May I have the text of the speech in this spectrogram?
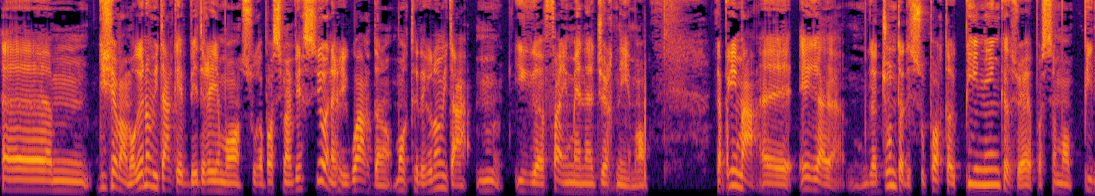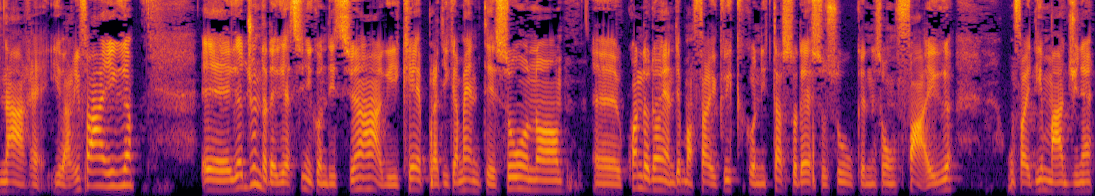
Ehm, dicevamo, le novità che vedremo sulla prossima versione riguardano molte delle novità mm, il file manager Nemo. La prima eh, è la, l'aggiunta del supporto al pinning, cioè possiamo pinnare i vari file. Eh, l'aggiunta delle azioni condizionali che praticamente sono eh, quando noi andiamo a fare clic con il tasto destro su che ne so, un file, un file di immagine,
